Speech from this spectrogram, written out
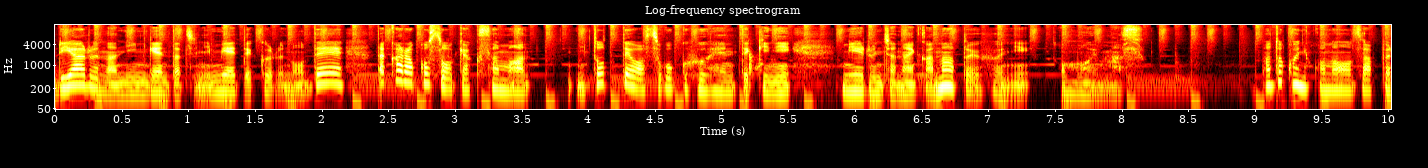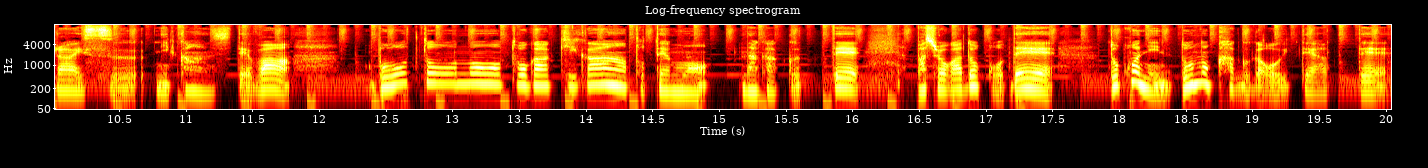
リアルな人間たちに見えてくるのでだからこそお客様にとってはすごく普遍的に見えるんじゃないかなというふうに思います。まあ、特にこの「ザ・プライス」に関しては冒頭のと書きがとても長くって場所がどこでどこにどの家具が置いてあって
